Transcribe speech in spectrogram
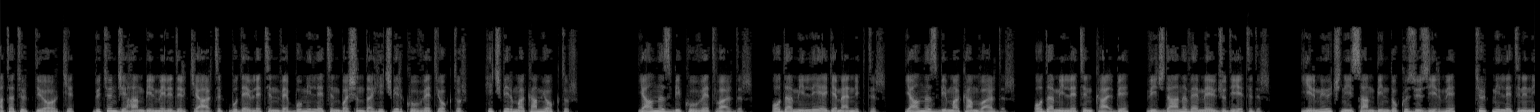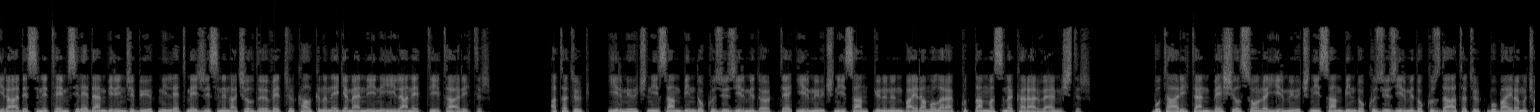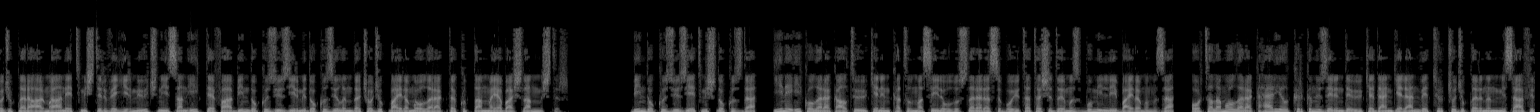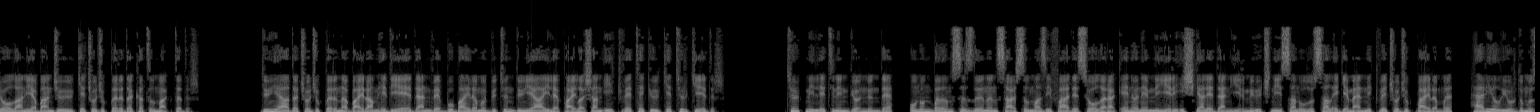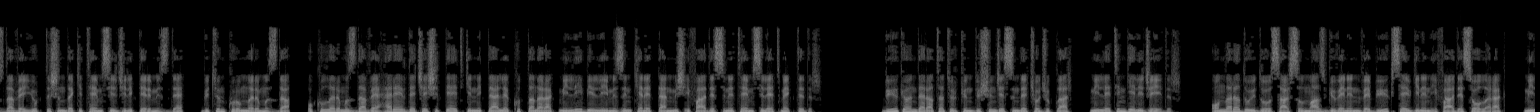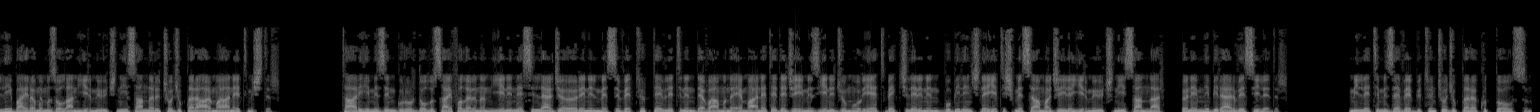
Atatürk diyor ki, bütün cihan bilmelidir ki artık bu devletin ve bu milletin başında hiçbir kuvvet yoktur, hiçbir makam yoktur. Yalnız bir kuvvet vardır. O da milli egemenliktir. Yalnız bir makam vardır. O da milletin kalbi, vicdanı ve mevcudiyetidir. 23 Nisan 1920, Türk milletinin iradesini temsil eden 1. Büyük Millet Meclisi'nin açıldığı ve Türk halkının egemenliğini ilan ettiği tarihtir. Atatürk, 23 Nisan 1924'te 23 Nisan gününün bayram olarak kutlanmasına karar vermiştir. Bu tarihten 5 yıl sonra 23 Nisan 1929'da Atatürk bu bayramı çocuklara armağan etmiştir ve 23 Nisan ilk defa 1929 yılında Çocuk Bayramı olarak da kutlanmaya başlanmıştır. 1979'da, yine ilk olarak 6 ülkenin katılmasıyla uluslararası boyuta taşıdığımız bu milli bayramımıza, ortalama olarak her yıl 40'ın üzerinde ülkeden gelen ve Türk çocuklarının misafiri olan yabancı ülke çocukları da katılmaktadır. Dünyada çocuklarına bayram hediye eden ve bu bayramı bütün dünya ile paylaşan ilk ve tek ülke Türkiye'dir. Türk milletinin gönlünde, onun bağımsızlığının sarsılmaz ifadesi olarak en önemli yeri işgal eden 23 Nisan Ulusal Egemenlik ve Çocuk Bayramı, her yıl yurdumuzda ve yurt dışındaki temsilciliklerimizde, bütün kurumlarımızda, okullarımızda ve her evde çeşitli etkinliklerle kutlanarak milli birliğimizin kenetlenmiş ifadesini temsil etmektedir. Büyük Önder Atatürk'ün düşüncesinde çocuklar, milletin geleceğidir. Onlara duyduğu sarsılmaz güvenin ve büyük sevginin ifadesi olarak, milli bayramımız olan 23 Nisanları çocuklara armağan etmiştir. Tarihimizin gurur dolu sayfalarının yeni nesillerce öğrenilmesi ve Türk Devleti'nin devamını emanet edeceğimiz yeni Cumhuriyet bekçilerinin bu bilinçle yetişmesi amacıyla 23 Nisanlar, önemli birer vesiledir. Milletimize ve bütün çocuklara kutlu olsun.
